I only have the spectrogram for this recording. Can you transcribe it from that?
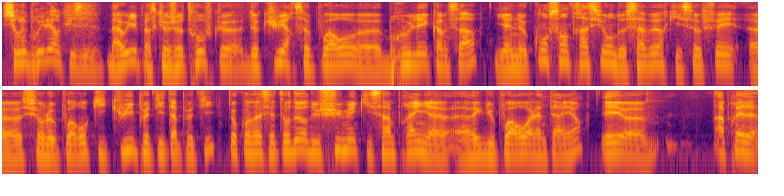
sur le brûlé en cuisine. Bah oui, parce que je trouve que de cuire ce poireau euh, brûlé comme ça, il y a une concentration de saveur qui se fait euh, sur le poireau qui cuit petit à petit. Donc on a cette odeur du fumé qui s'imprègne euh, avec du poireau à l'intérieur. Et euh, après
